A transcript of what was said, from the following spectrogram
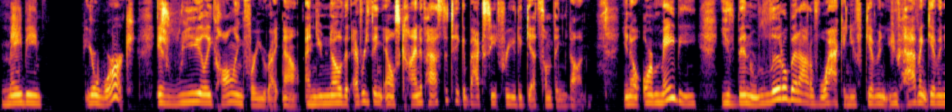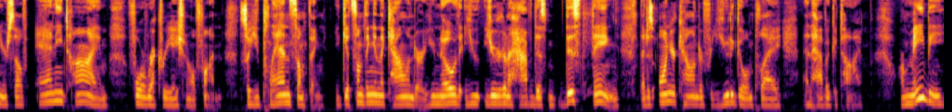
Maybe your work is really calling for you right now. And you know that everything else kind of has to take a back seat for you to get something done you know? Or maybe you've been a little bit out of whack and you've given you haven't given yourself any time for recreational fun. So you plan something you get something in the calendar you know that you you're going to have this this thing that is on your calendar for you to go and play and have a good time or maybe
